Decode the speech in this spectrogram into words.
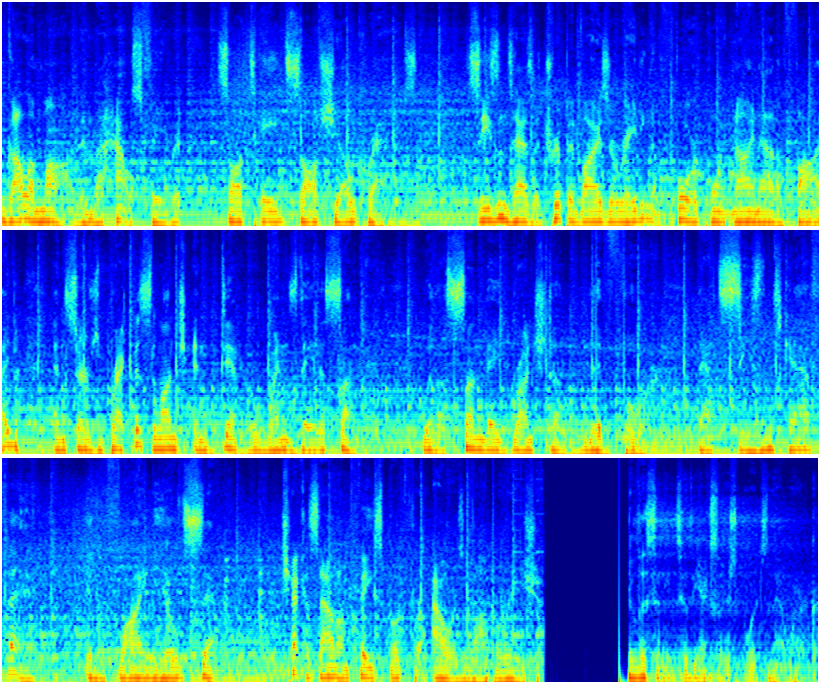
galamad, and the house favorite, sauteed soft shell crabs. Seasons has a TripAdvisor rating of 4.9 out of 5 and serves breakfast, lunch, and dinner Wednesday to Sunday with a Sunday brunch to live for. That's Seasons Cafe in the Flying Hills Center. Check us out on Facebook for hours of operation. You're listening to the Exeter Sports Network.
